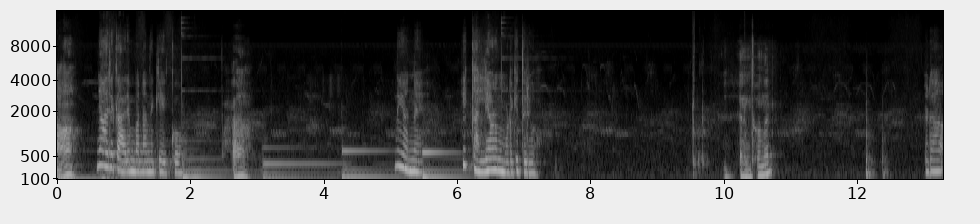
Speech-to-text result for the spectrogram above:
ആ. ഞാൻ ഒരു കാര്യം പറഞ്ഞാ നീ കേക്കോ? നീ ഒന്നേ ഈ കല്യാണം ഒന്ന് മുടക്കി തരുമോ എന്തോന്ന്? എടാ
